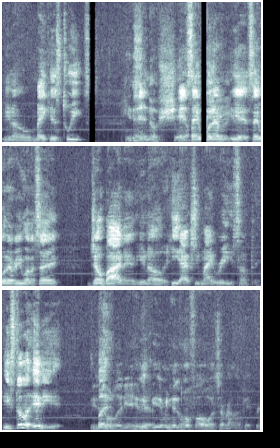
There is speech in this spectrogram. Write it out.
you know make his tweets he doesn't and- know shit. and say whatever. shit. Yeah, say whatever you want to say. Joe Biden, you know, he actually might read something. He's still an idiot. He's but- a total idiot. He, yeah. he, I mean, he'll follow what's around that paper.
